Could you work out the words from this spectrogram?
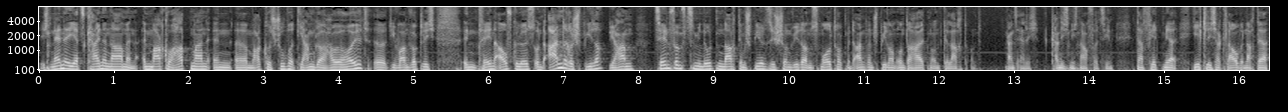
ich nenne jetzt keine Namen. In Marco Hartmann, in äh, Markus Schubert, die haben geheult, äh, die waren wirklich in Tränen aufgelöst. Und andere Spieler, die haben 10, 15 Minuten nach dem Spiel sich schon wieder im Smalltalk mit anderen Spielern unterhalten und gelacht. Und Ganz ehrlich, kann ich nicht nachvollziehen. Da fehlt mir jeglicher Glaube. Nach der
